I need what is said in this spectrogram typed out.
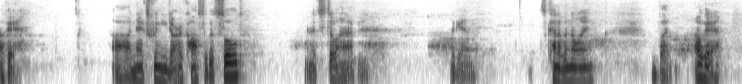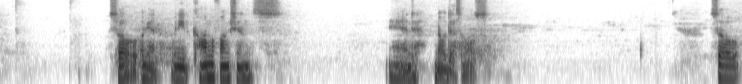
Okay. Uh, next, we need our cost of goods sold, and it's still happening. Again, it's kind of annoying, but okay. So again, we need comma functions and no decimals. So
